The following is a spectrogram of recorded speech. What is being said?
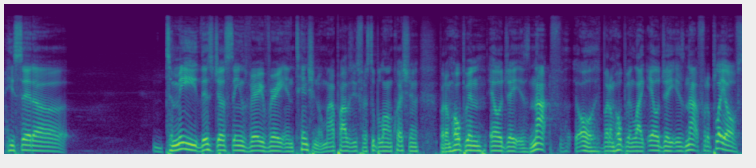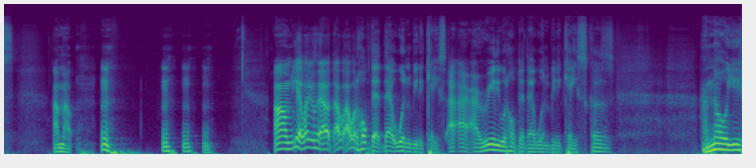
he said, uh, to me, this just seems very, very intentional. My apologies for the super long question, but I'm hoping LJ is not. oh, but I'm hoping like LJ is not for the playoffs. I'm out. Mm. Mm, mm, mm. Um, yeah, like I said, I, I, would hope that that wouldn't be the case. I, I, I really would hope that that wouldn't be the case because I know you,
